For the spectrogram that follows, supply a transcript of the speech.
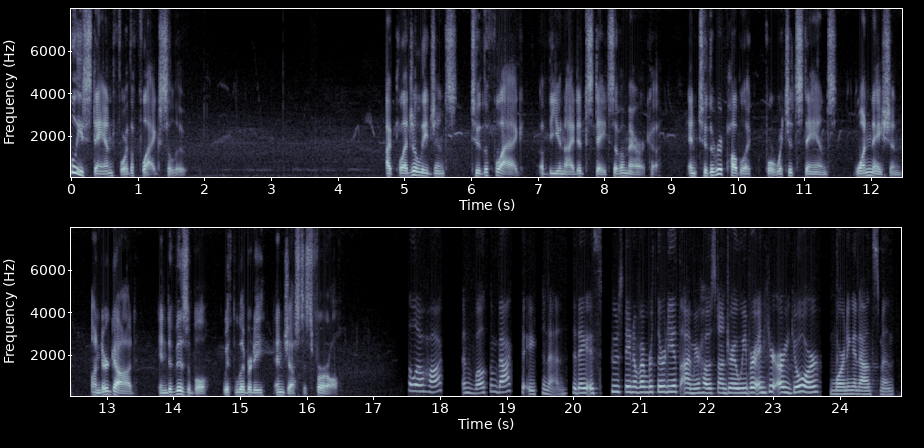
Please stand for the flag salute. I pledge allegiance to the flag of the United States of America and to the republic for which it stands, one nation, under God, indivisible, with liberty and justice for all. Hello, Hawks, and welcome back to HNN. Today is Tuesday, November 30th. I'm your host, Andrea Weaver, and here are your morning announcements.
